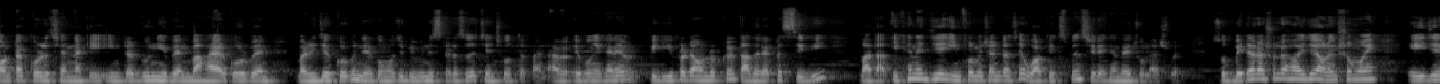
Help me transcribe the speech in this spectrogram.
কন্ট্যাক্ট করেছেন, নাকি ইন্টারভিউ নেবেন বা হায়ার করবেন বা রিজেক্ট করবেন, এরকম হচ্ছে বিভিন্ন স্ট্যাটাস হচ্ছে চেঞ্জ করতে পারেন। এবং এখানে পিডিএফটা ডাউনলোড করে তাদের একটা সিভি বা তার এখানে যে ইনফরমেশনটা আছে ওয়ার্ক এক্সপিরিয়েন্স সেটা এখান থেকে চলে আসবে। সো বেটার আসলে হয় যে অনেক সময় এই যে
